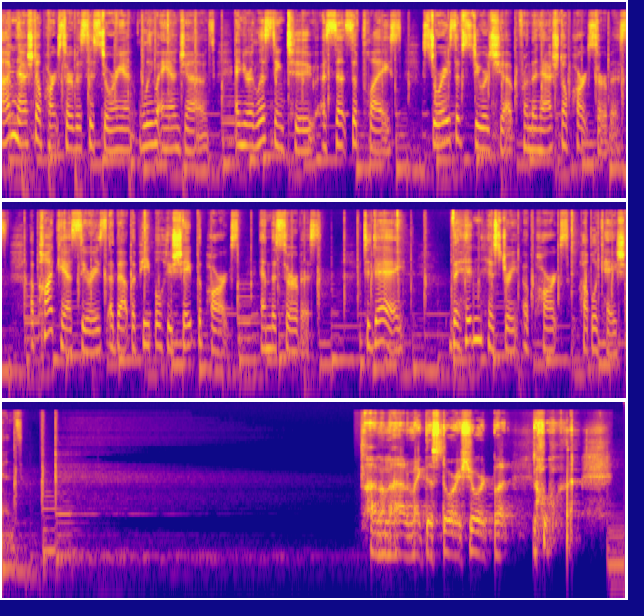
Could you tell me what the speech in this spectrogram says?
I'm National Park Service historian Lu Ann Jones, and you're listening to A Sense of Place Stories of Stewardship from the National Park Service, a podcast series about the people who shape the parks and the service. Today, the hidden history of parks publications. I don't know how to make this story short, but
